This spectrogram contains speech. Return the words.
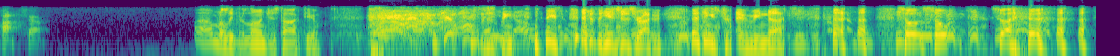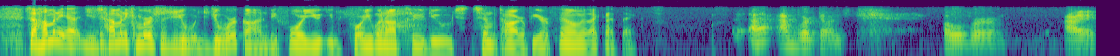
pops up. Well, I'm gonna leave it alone. and Just talk to you. This thing, this thing's- this thing's just driving. This thing's driving me nuts. so, so, so, so, how many, uh, how many commercials did you did you work on before you, you before you went off to do cinematography or film or that kind of thing? I, I've worked on over, I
